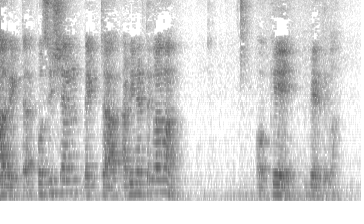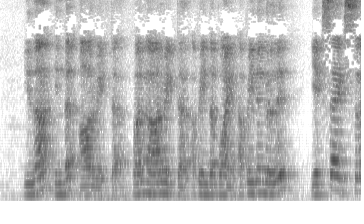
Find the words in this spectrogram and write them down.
ஆர் வெக்டர் பொசிஷன் வெக்டர் அப்படின்னு எடுத்துக்கலாமா? ஓகே இப்படி எடுத்துக்கலாம். இதுதான் இந்த ஆர் வெக்டர் பாருங்க ஆர் வெக்டர் அப்ப இந்த பாயிண்ட் அப்ப இதுங்கிறது எக்ஸ் ஆக்சிஸ்ல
